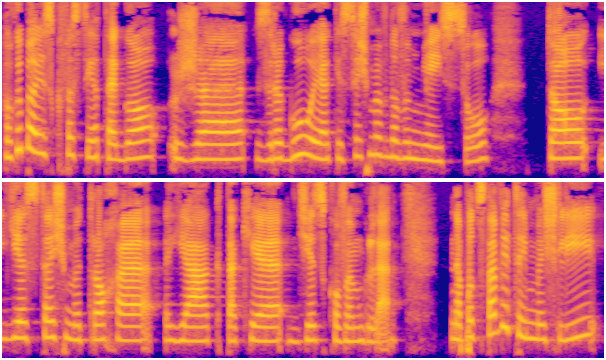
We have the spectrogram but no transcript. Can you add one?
to chyba jest kwestia tego, że z reguły, jak jesteśmy w nowym miejscu, to jesteśmy trochę jak takie dziecko we mgle. Na podstawie tej myśli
